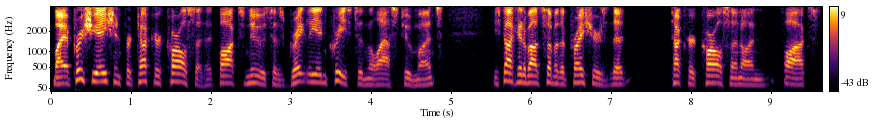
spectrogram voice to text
my appreciation for Tucker Carlson at Fox News has greatly increased in the last two months. He's talking about some of the pressures that Tucker Carlson on Fox,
